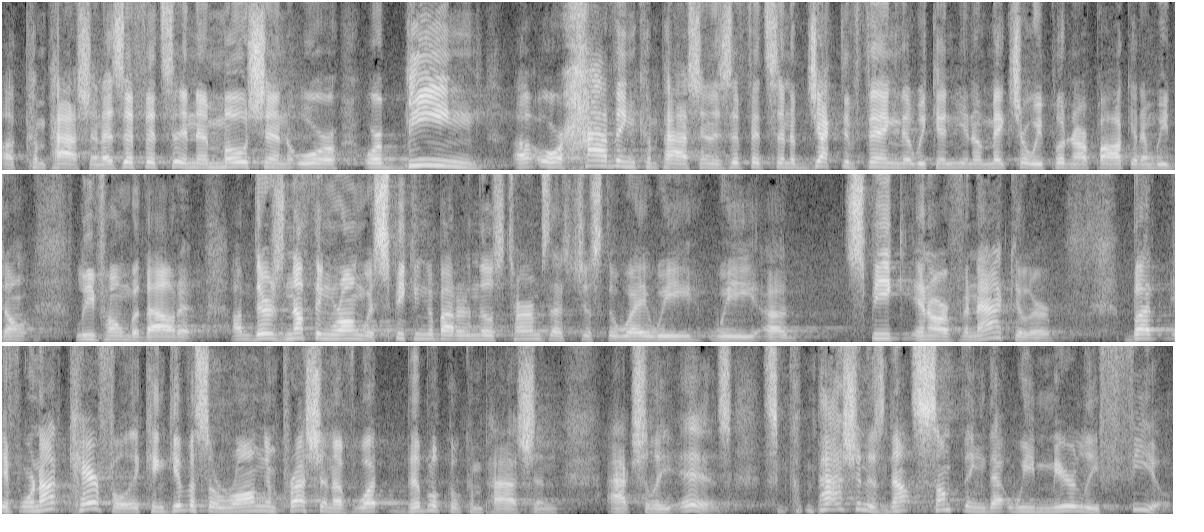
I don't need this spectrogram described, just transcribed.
uh, compassion, as if it's an emotion, or, or being uh, or having compassion, as if it's an objective thing that we can you know, make sure we put in our pocket and we don't leave home without it. Um, there's nothing wrong with speaking about it in those terms. That's just the way we, we uh, speak in our vernacular. But if we're not careful, it can give us a wrong impression of what biblical compassion actually is. So compassion is not something that we merely feel.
